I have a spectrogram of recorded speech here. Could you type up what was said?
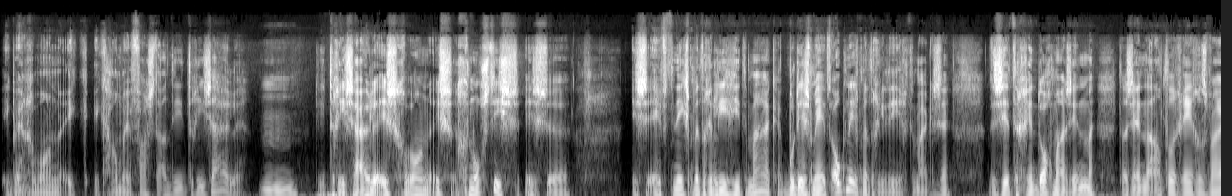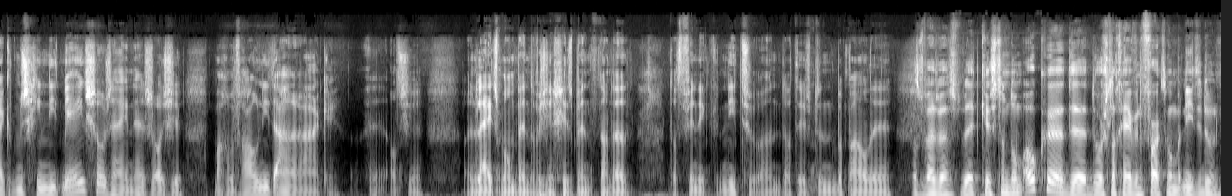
Ik ben gewoon, ik, ik hou me vast aan die drie zuilen. Die drie zuilen is gewoon, is gnostisch. Is, eh, is, heeft niks met religie te maken. Boeddhisme heeft ook niks met religie te maken. Er zitten geen dogma's in, maar er zijn een aantal regels waar ik het misschien niet mee eens zou zijn. Hè? Zoals je mag een vrouw niet aanraken. hè. Als je een leidsman bent of als je een gids bent. Nou, dat, dat vind ik niet. Dat heeft een bepaalde... Dat was bij, het christendom ook eh, de doorslaggevende factor om het niet te doen.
